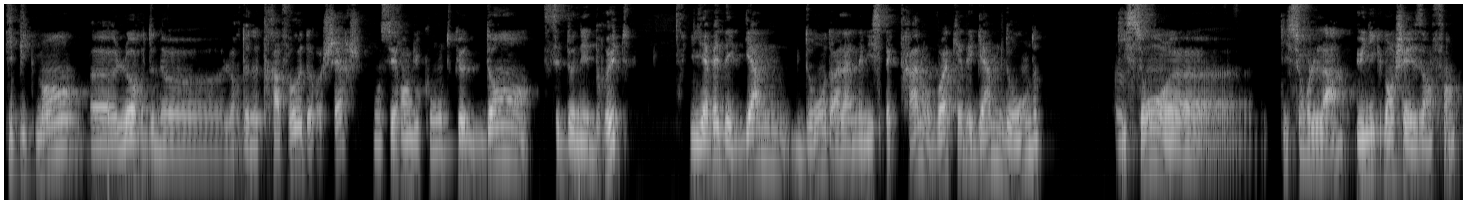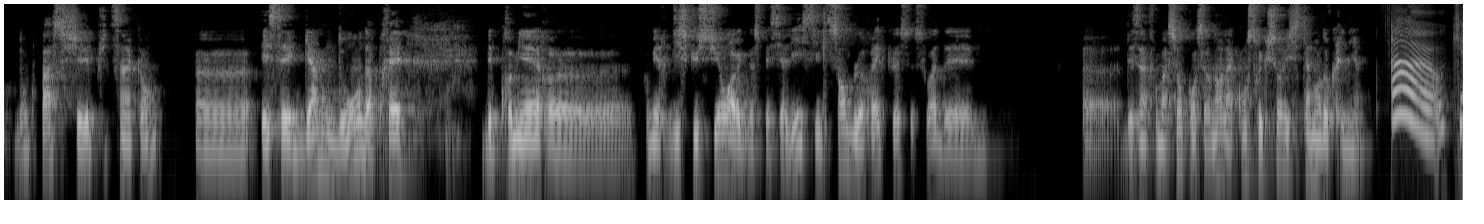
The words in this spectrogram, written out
Typiquement, euh, lors, de nos, lors de nos travaux de recherche, on s'est rendu compte que dans ces données brutes, il y avait des gammes d'ondes à l'analyse spectrale. On voit qu'il y a des gammes d'ondes qui sont euh, qui sont là, uniquement chez les enfants, donc pas chez les plus de 5 ans. Euh, et ces gammes d'ondes, après des premières, euh, premières discussions avec nos spécialistes, il semblerait que ce soit des, euh, des informations concernant la construction du système endocrinien. Ah, ok.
